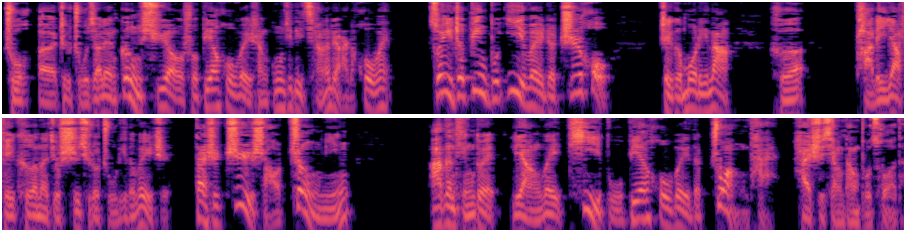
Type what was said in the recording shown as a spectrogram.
主呃这个主教练更需要说边后卫上攻击力强一点的后卫，所以这并不意味着之后这个莫利纳和塔利亚菲科呢就失去了主力的位置，但是至少证明阿根廷队两位替补边后卫的状态还是相当不错的。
